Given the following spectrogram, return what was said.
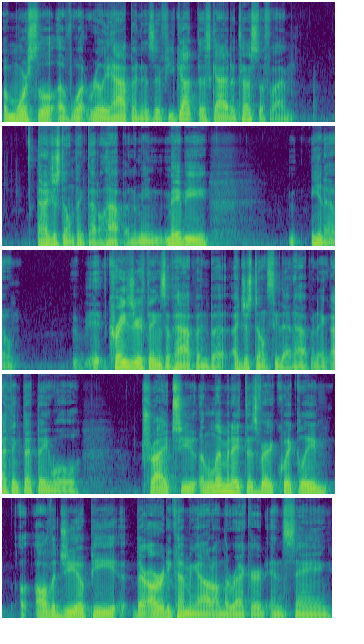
a morsel of what really happened is if you got this guy to testify. And I just don't think that'll happen. I mean, maybe, you know, it, crazier things have happened, but I just don't see that happening. I think that they will try to eliminate this very quickly. All the GOP, they're already coming out on the record and saying,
